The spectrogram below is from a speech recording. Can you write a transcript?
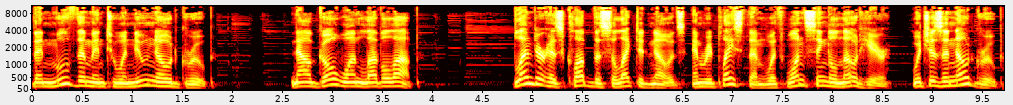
Then move them into a new node group. Now go one level up. Blender has clubbed the selected nodes and replaced them with one single node here, which is a node group.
